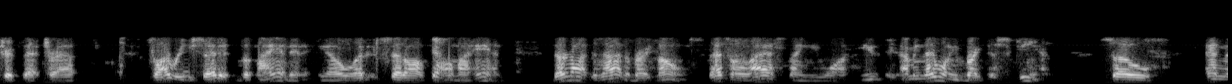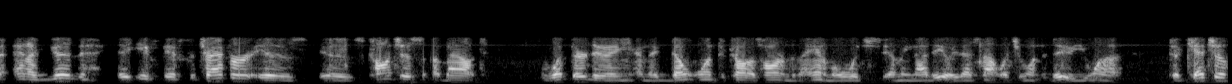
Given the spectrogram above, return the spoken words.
tripped that trap, so I reset it, and put my hand in it, you know, let it set off Yeah. on my hand. They're not designed to break bones. That's the last thing you want. You, I mean, they won't even break the skin. So, and and a good if if the trapper is is conscious about what they're doing and they don't want to cause harm to the animal, which I mean, ideally that's not what you want to do. You want to to catch them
